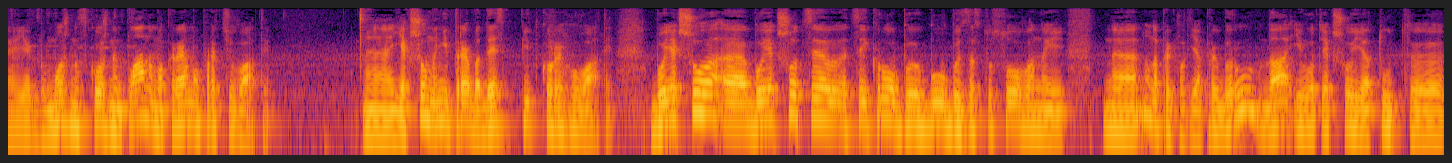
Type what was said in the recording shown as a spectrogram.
е, якби, можна з кожним планом окремо працювати. Е, Якщо мені треба десь підкоригувати. Бо якщо е, бо якщо це, цей crop був би застосований, ну, наприклад, я приберу, да, і от якщо я тут е,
